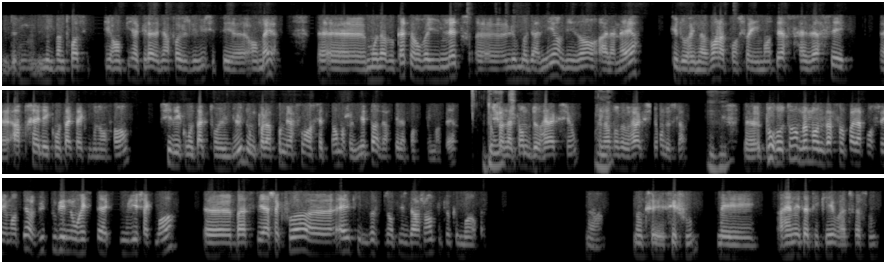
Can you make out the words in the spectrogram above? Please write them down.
2023, c'est pire en pire. Et puis là, la dernière fois que je l'ai vue, c'était euh, en mai. Euh, mon avocate a envoyé une lettre euh, le mois dernier en disant à la mère que dorénavant, la pension alimentaire serait versée après les contacts avec mon enfant si des contacts ont eu lieu. Donc, pour la première fois en septembre, je n'ai pas versé la pension alimentaire. Donc... Je suis en attente de réaction. En attente de réaction de cela. Mhm. Euh, pour autant, même en ne versant pas la pension alimentaire, vu tous les non-respects accumulés chaque mois, euh, bah, c'est à chaque fois euh, elle qui me donne de plus en plus d'argent plutôt que moi, en fait. Donc, c'est fou. Mais rien n'est appliqué, voilà, de toute façon.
